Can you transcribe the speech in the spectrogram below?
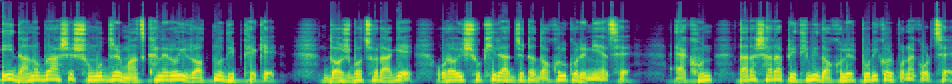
এই দানবরা আসে সমুদ্রের মাঝখানের ওই রত্নদ্বীপ থেকে। দশ বছর আগে ওরা ওই সুখী রাজ্যটা দখল করে নিয়েছে। এখন তারা সারা পৃথিবী দখলের পরিকল্পনা করছে।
